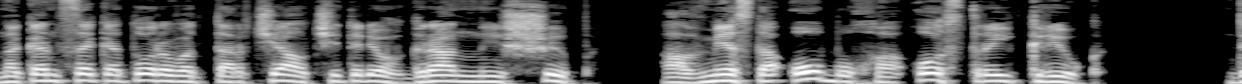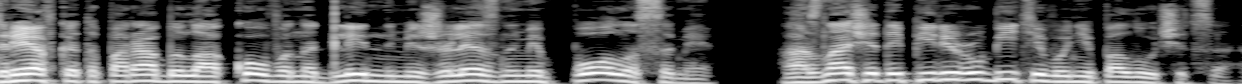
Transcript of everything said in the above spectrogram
на конце которого торчал четырехгранный шип, а вместо обуха острый крюк. Древко топора было оковано длинными железными полосами, а значит и перерубить его не получится.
